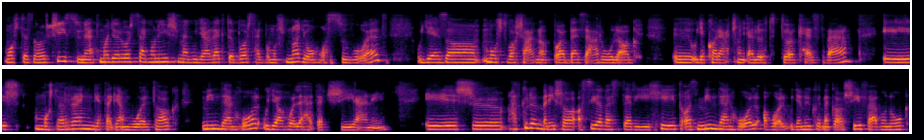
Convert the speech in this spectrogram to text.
most ez a síszünet Magyarországon is, meg ugye a legtöbb országban most nagyon hosszú volt, ugye ez a most vasárnappal bezárólag, ugye karácsony előttől kezdve, és most rengetegen voltak mindenhol, ugye ahol lehetett síelni. És hát különben is a, a szilveszteri hét az mindenhol, ahol ugye működnek a sífelvonók,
